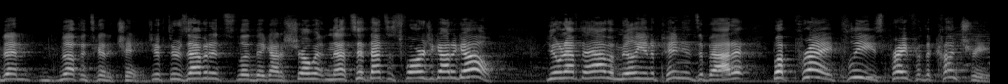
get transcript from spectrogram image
then nothing's going to change. If there's evidence, they got to show it, and that's it. That's as far as you got to go. You don't have to have a million opinions about it, but pray, please, pray for the country.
